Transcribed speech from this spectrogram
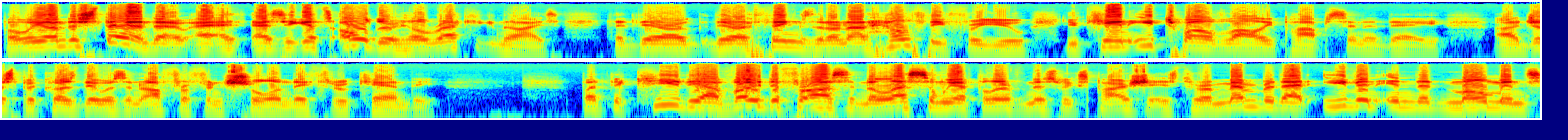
But we understand that as he gets older, he'll recognize that there are there are things that are not healthy for you. You can't eat twelve lollipops in a day uh, just because there was an offer from shul and they threw candy. But the key, the avodah for us, and the lesson we have to learn from this week's parsha is to remember that even in the moments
